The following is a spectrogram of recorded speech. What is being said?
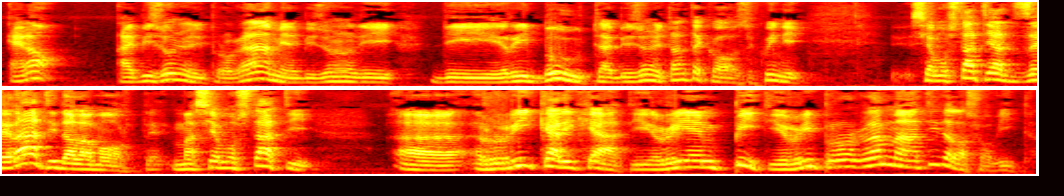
Eh no, hai bisogno di programmi, hai bisogno di, di reboot, hai bisogno di tante cose. Quindi siamo stati azzerati dalla morte, ma siamo stati uh, ricaricati, riempiti, riprogrammati dalla sua vita.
